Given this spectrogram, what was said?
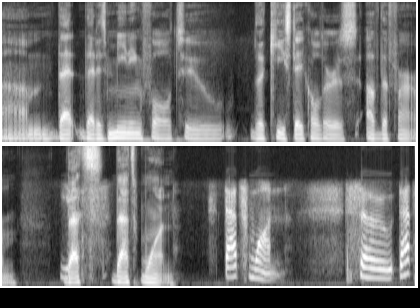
um, that that is meaningful to the key stakeholders of the firm. Yes. That's that's one. That's one. So that's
